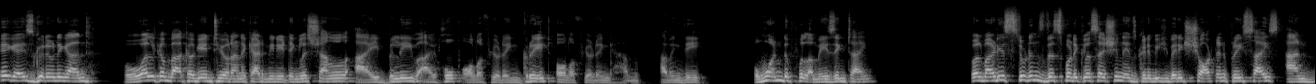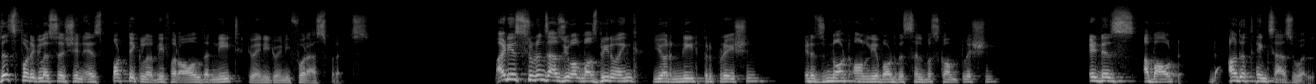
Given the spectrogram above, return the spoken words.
Hey guys, good evening and welcome back again to your Unacademy NEET English channel. I believe, I hope all of you are doing great, all of you are doing, having the wonderful, amazing time. Well, my dear students, this particular session is going to be very short and precise, and this particular session is particularly for all the NEET 2024 aspirants. My dear students, as you all must be knowing, your NEET preparation, it is not only about the syllabus completion, it is about the other things as well.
